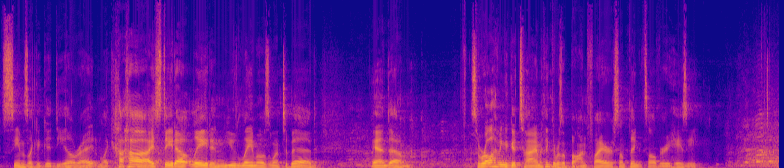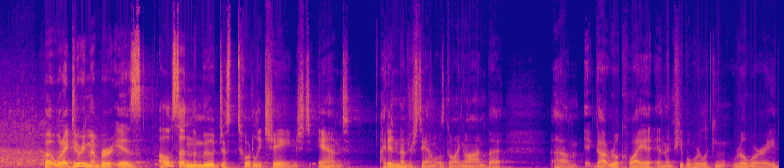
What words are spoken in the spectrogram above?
seems like a good deal, right? I'm like, haha, I stayed out late, and you lamos went to bed. And um, so we're all having a good time. I think there was a bonfire or something. It's all very hazy. But what I do remember is all of a sudden the mood just totally changed, and I didn't understand what was going on, but um, it got real quiet, and then people were looking real worried.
